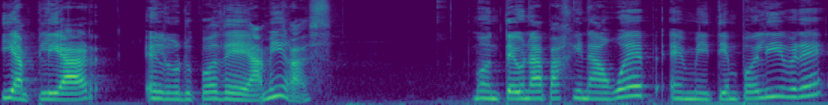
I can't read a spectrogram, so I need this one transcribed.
y ampliar el grupo de amigas. Monté una página web en mi tiempo libre,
